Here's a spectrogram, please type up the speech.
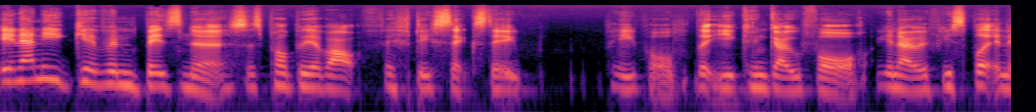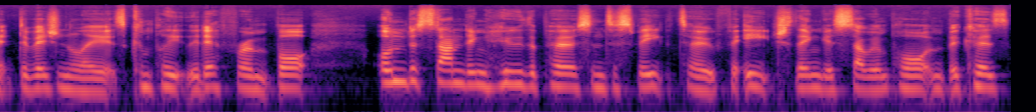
in any given business there's probably about 50 60 people that you can go for. You know if you're splitting it divisionally it's completely different. But understanding who the person to speak to for each thing is so important because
